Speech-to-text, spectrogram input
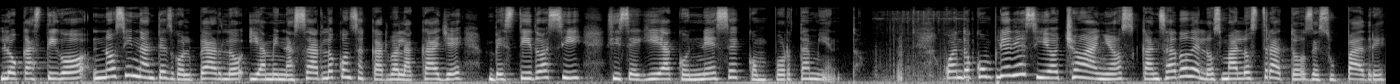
Lo castigó no sin antes golpearlo y amenazarlo con sacarlo a la calle vestido así si seguía con ese comportamiento. Cuando cumplió 18 años, cansado de los malos tratos de su padre,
